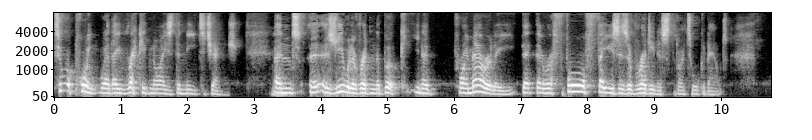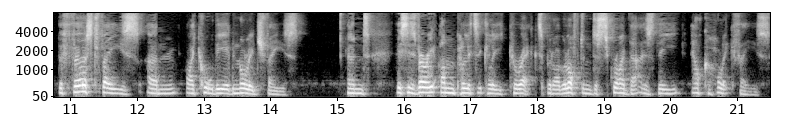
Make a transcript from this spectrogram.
to a point where they recognize the need to change? Mm. And uh, as you will have read in the book, you know, primarily that there are four phases of readiness that I talk about. The first phase um, I call the acknowledge phase. And this is very unpolitically correct, but I will often describe that as the alcoholic phase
